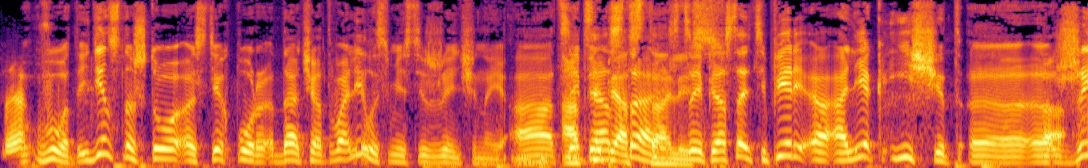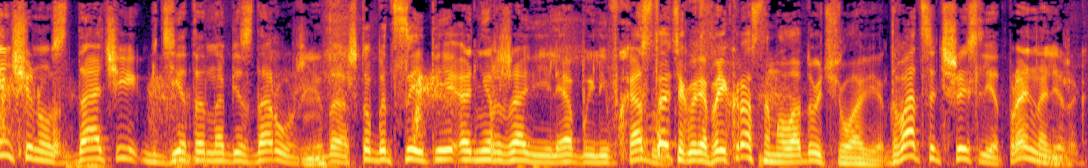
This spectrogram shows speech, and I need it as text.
Да. Вот. Единственное, что э, с тех пор дача отвалилась вместе с женщиной, а А цепи, цепи остались. остались. Цепи остались. Теперь э, Олег ищет э, э, женщину с дачей где-то на бездорожье, да, чтобы цепи не ржавели, а были в ходу. Кстати говоря, прекрасный молодой человек. 26 лет, правильно, Олежек?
